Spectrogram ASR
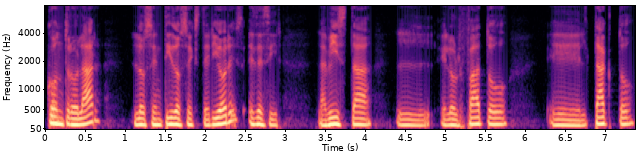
controlar los sentidos exteriores, es decir, la vista, el, olfato, el tacto,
